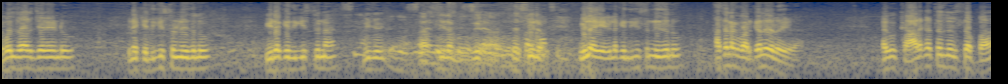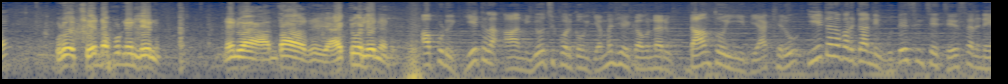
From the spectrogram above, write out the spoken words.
ఎవరు రాజు చేయలేడు ఈయనకి ఎదిగిస్తున్న నిధులు? వీళ్ళకి ఎదిగిస్తున్నా వీళ్ళ వీళ్ళకి ఎదిగిస్తున్న నిధులు? అసలు నాకు వర్గాలు లేదు ఇక్కడ నాకు కార్యకర్తలు తెలుసు తప్ప ఇప్పుడు చేరినప్పుడు నేను లేను. నేను అంతా యాక్టివ్గా లేను నేను. అప్పుడు ఈటల ఆ నియోజకవర్గం ఎమ్మెల్యేగా ఉన్నారు. దాంతో ఈ వ్యాఖ్యలు ఈటల వర్గాన్ని ఉద్దేశించే చేశారనే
